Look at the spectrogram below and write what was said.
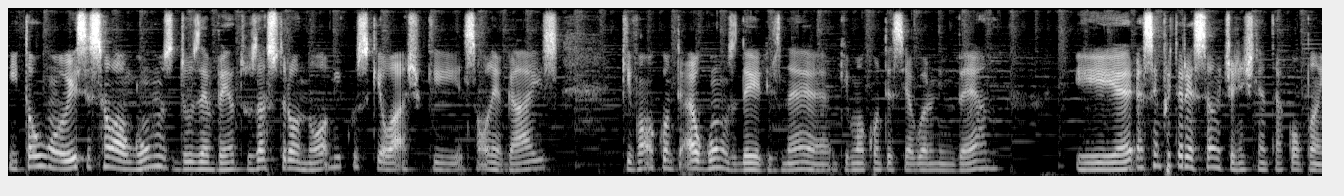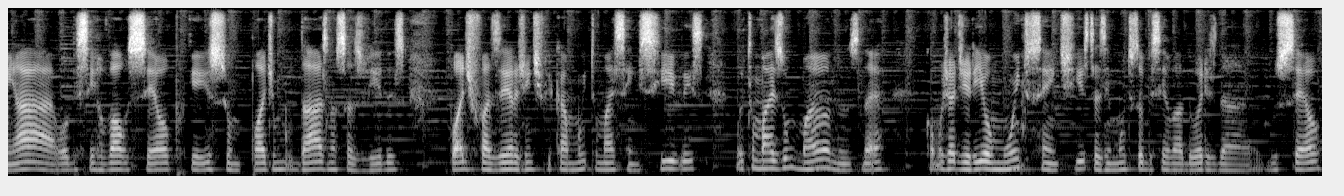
Então, esses são alguns dos eventos astronômicos que eu acho que são legais, que vão acontecer, alguns deles, né, que vão acontecer agora no inverno E é, é, sempre interessante a gente tentar acompanhar, observar o céu, porque isso pode mudar as nossas vidas, pode fazer a gente ficar muito mais sensíveis, muito mais humanos, né? Como já diriam muitos cientistas e muitos observadores da, do céu,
